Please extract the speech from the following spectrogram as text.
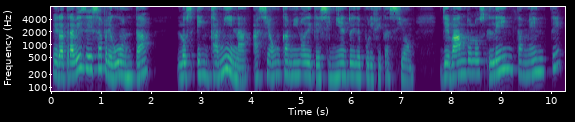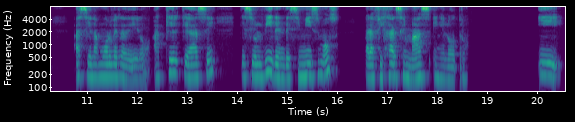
pero a través de esa pregunta los encamina hacia un camino de crecimiento y de purificación, llevándolos lentamente hacia el amor verdadero, aquel que hace que se olviden de sí mismos para fijarse más en el otro. Y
